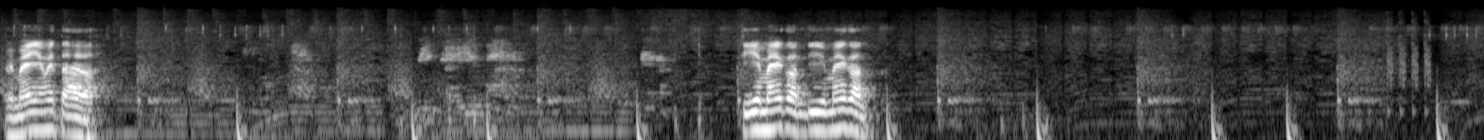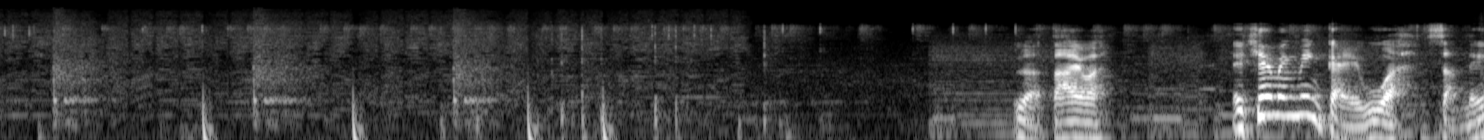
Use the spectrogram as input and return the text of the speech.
ไอ้ไม้ยังไม่ตายเหรอตีไม้ก่อนตีไม้ก่อน เอือตายวะไอ้แค่แม่งวิ่งไก่กูอะสัตว์เลย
